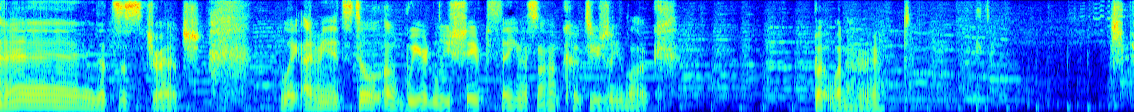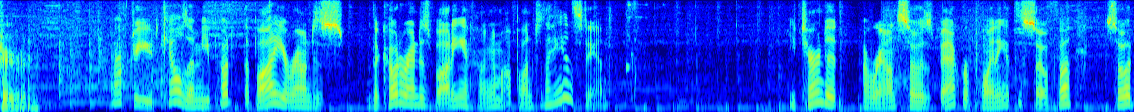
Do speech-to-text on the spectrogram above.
eh, that's a stretch. Like I mean it's still a weirdly shaped thing. That's not how coats usually look. But whatever. Sure. After you'd killed him, you put the body around his the coat around his body and hung him up onto the hat stand. You turned it around so his back were pointing at the sofa, so it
